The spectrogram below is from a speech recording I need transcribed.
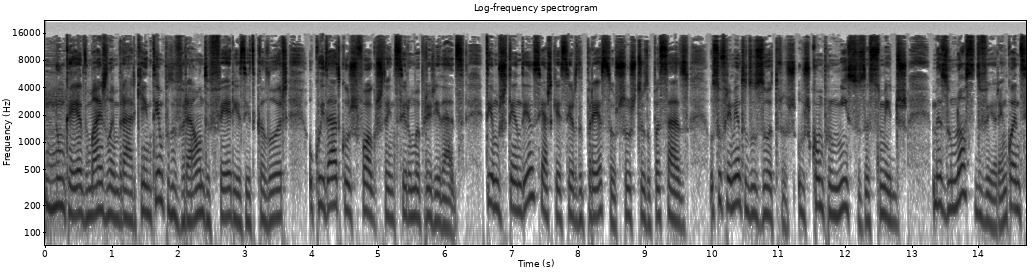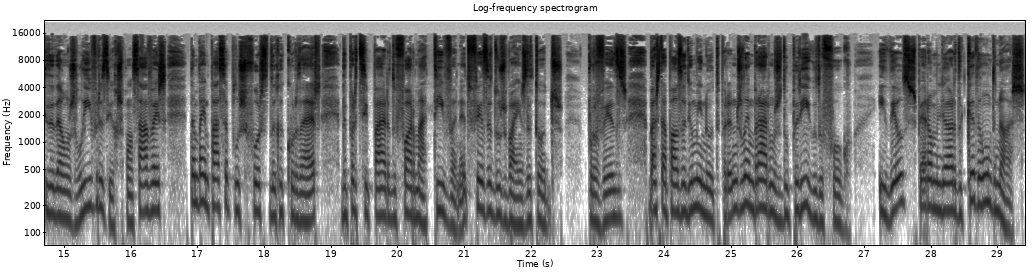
Nunca é demais lembrar que em tempo de verão, de férias e de calor, o cuidado com os fogos tem de ser uma prioridade. Temos tendência a esquecer depressa os sustos do passado, o sofrimento dos outros, os compromissos assumidos. Mas o nosso dever, enquanto cidadãos livres e responsáveis, também passa pelo esforço de recordar, de participar de forma ativa na defesa dos bens de todos. Por vezes, basta a pausa de um minuto para nos lembrarmos do perigo do fogo. E Deus espera o melhor de cada um de nós.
